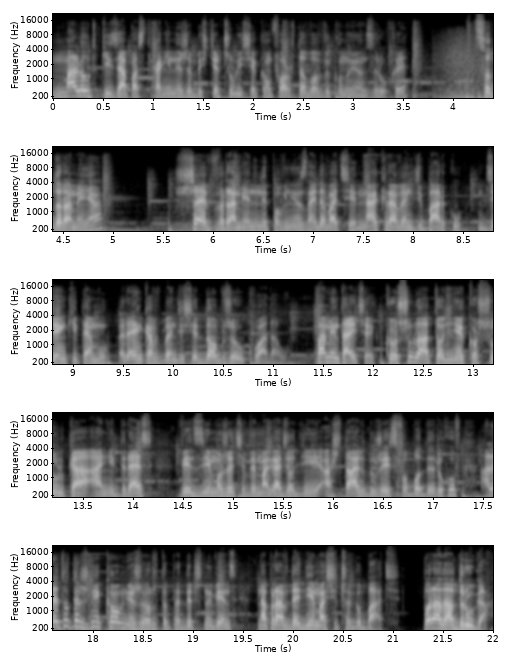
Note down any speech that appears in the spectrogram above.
malutki zapas tkaniny, żebyście czuli się komfortowo wykonując ruchy. Co do ramienia, Szef ramienny powinien znajdować się na krawędzi barku, dzięki temu rękaw będzie się dobrze układał. Pamiętajcie, koszula to nie koszulka ani dres, więc nie możecie wymagać od niej aż tak dużej swobody ruchów, ale to też nie kołnierz ortopedyczny, więc naprawdę nie ma się czego bać. Porada druga.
